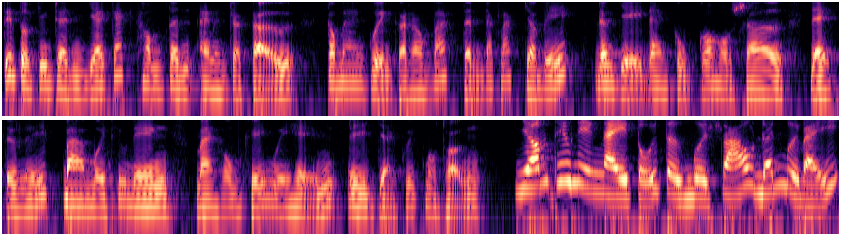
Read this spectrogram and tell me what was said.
Tiếp tục chương trình với các thông tin an ninh trật tự, Công an huyện Cà Rông Bắc, tỉnh Đắk Lắk cho biết đơn vị đang củng cố hồ sơ để xử lý 30 thiếu niên mang hung khí nguy hiểm đi giải quyết mâu thuẫn. Nhóm thiếu niên này tuổi từ 16 đến 17,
